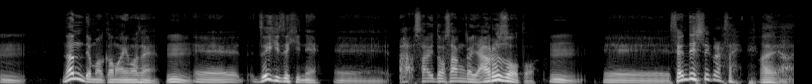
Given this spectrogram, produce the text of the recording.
ー、うん。何でも構いません？うん。えー、ぜひぜひね、えー、あ、斎藤さんがやるぞと、うん。えー、宣伝してください。はいは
